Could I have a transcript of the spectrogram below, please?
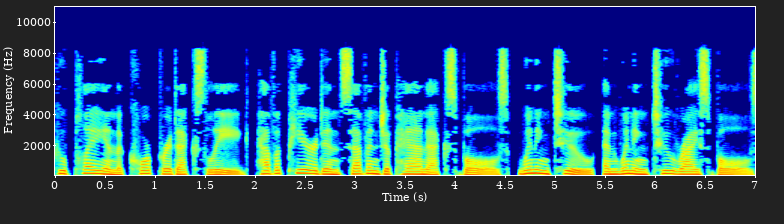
who play in the Corporate X League, have appeared in seven Japan X Bowls, winning two, and winning two Rice Bowls.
